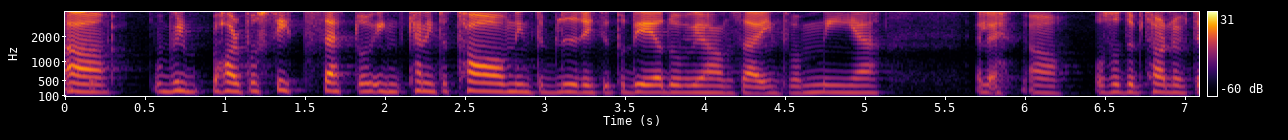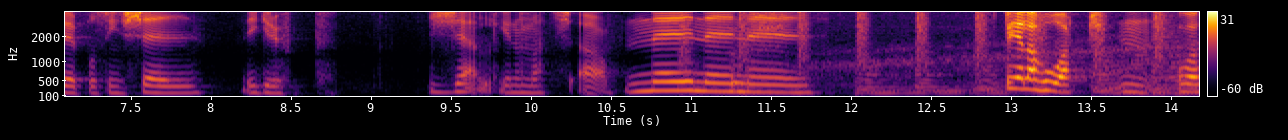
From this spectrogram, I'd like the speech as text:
Ja, typ. och vill ha det på sitt sätt och in, kan inte ta om det inte blir riktigt på det och då vill han så här inte vara med. Eller ja, och så typ tar han ut det på sin tjej i grupp. Hjälp. Genom att, ja. Nej, nej, nej. Spela hårt Mm. och var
